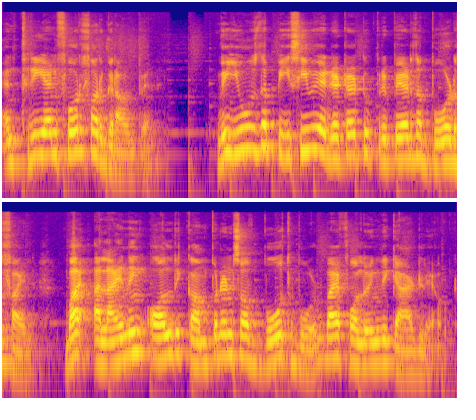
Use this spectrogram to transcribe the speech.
and 3 and 4 for ground pin. We use the PCB editor to prepare the board file by aligning all the components of both board by following the CAD layout.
